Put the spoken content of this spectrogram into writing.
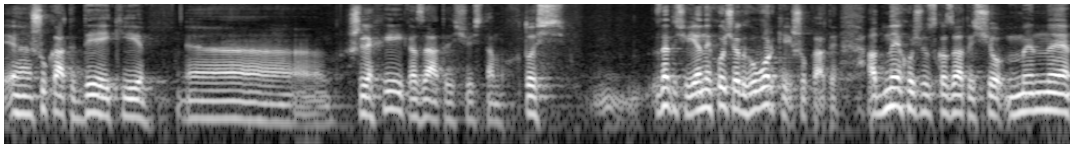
е, шукати деякі е, шляхи і казати щось там, хтось. Знаєте що, я не хочу відговорки шукати. Одне хочу сказати, що мене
